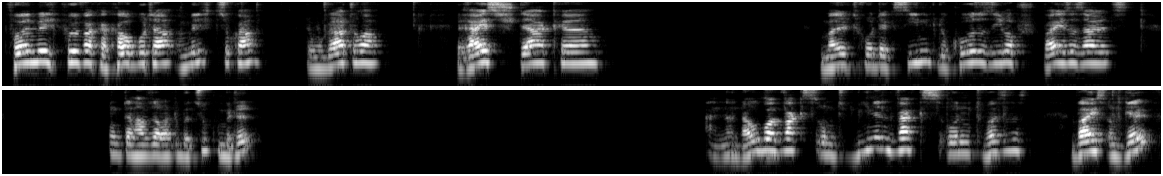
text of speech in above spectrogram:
Vollmilchpulver, Kakaobutter, Milchzucker, Emulgator, Reisstärke, Maltodexin, Glukosesirup, Speisesalz und dann haben sie auch ein Bezugmittel. Nauberwachs und Bienenwachs und was ist das? Weiß und Gelb.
